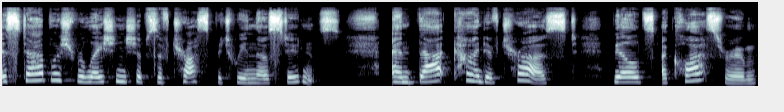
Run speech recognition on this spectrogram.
establish relationships of trust between those students. And that kind of trust builds a classroom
